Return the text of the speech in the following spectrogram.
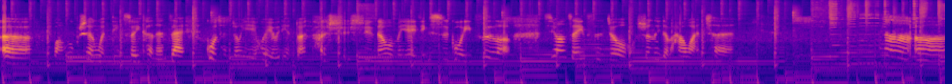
呃。网络不是很稳定，所以可能在过程中也会有一点断断续续。那我们也已经试过一次了，希望这一次就顺利的把它完成。那呃，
